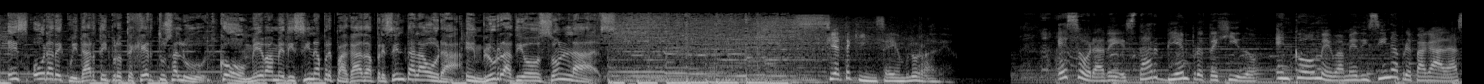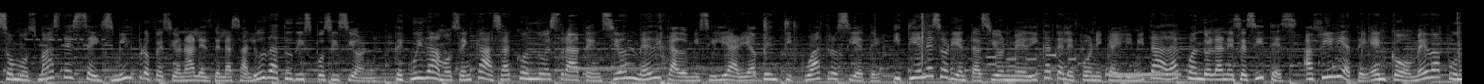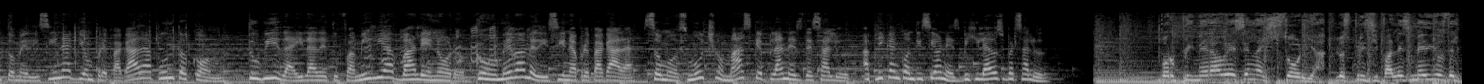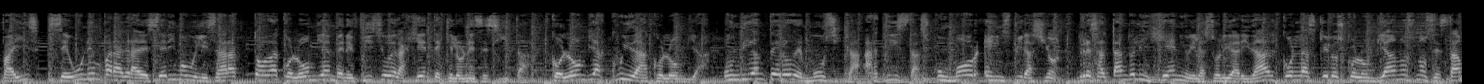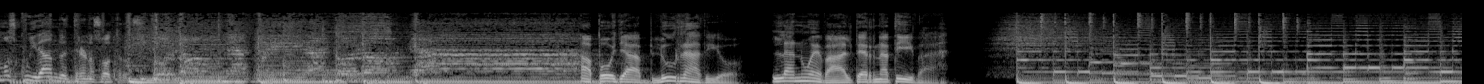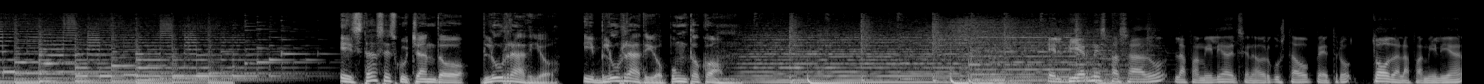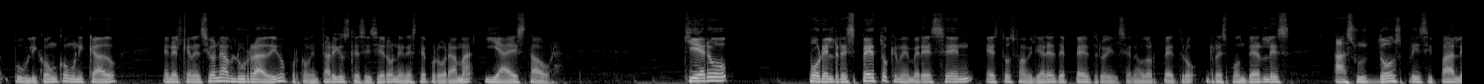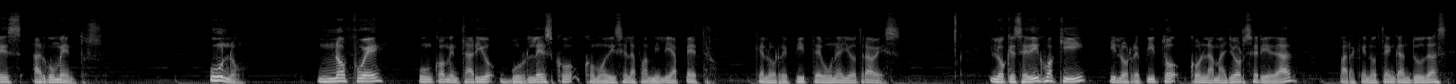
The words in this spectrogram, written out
Es hora de cuidarte y proteger tu salud. Coomeva Medicina Prepagada presenta la hora. En Blue Radio son las 7:15 en Blue Radio. Es hora de estar bien protegido. En Coomeva Medicina Prepagada somos más de 6.000 profesionales de la salud a tu disposición. Te cuidamos en casa con nuestra atención médica domiciliaria 24/7 y tienes orientación médica telefónica ilimitada cuando la necesites. Afíliate en coomeva.medicina-prepagada.com. Tu vida y la de tu familia valen oro. Coomeva Medicina Prepagada. Somos mucho más que planes de salud. Aplican condiciones. Vigilados por salud. Por primera vez en la historia, los principales medios del país se unen para agradecer y movilizar a toda Colombia en beneficio de la gente que lo necesita. Colombia cuida a Colombia. Un día entero de música, artistas, humor e inspiración, resaltando el ingenio y la solidaridad con las que los colombianos nos estamos cuidando entre nosotros. Colombia cuida Colombia. Apoya Blue Radio, la nueva alternativa. Estás escuchando Blue Radio y bluradio.com. El viernes pasado, la familia del senador Gustavo Petro, toda la familia, publicó un comunicado en el que menciona a Blue Radio por comentarios que se hicieron en este programa y a esta hora. Quiero, por el respeto que me merecen estos familiares de Petro y el senador Petro, responderles a sus dos principales argumentos. Uno, no fue un comentario burlesco, como dice la familia Petro, que lo repite una y otra vez. Lo que se dijo aquí, y lo repito con la mayor seriedad, para que no tengan dudas,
